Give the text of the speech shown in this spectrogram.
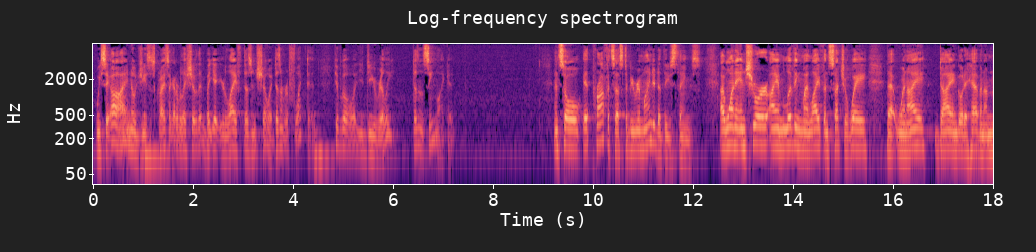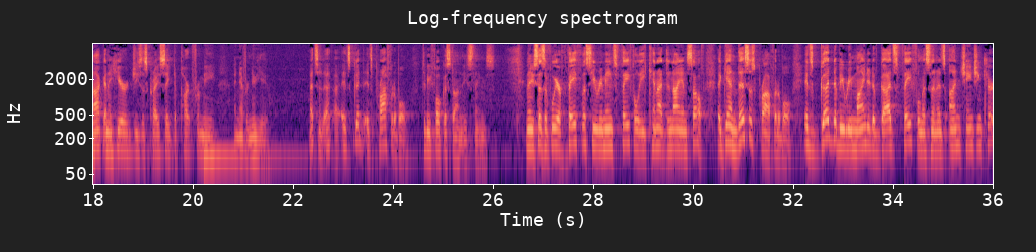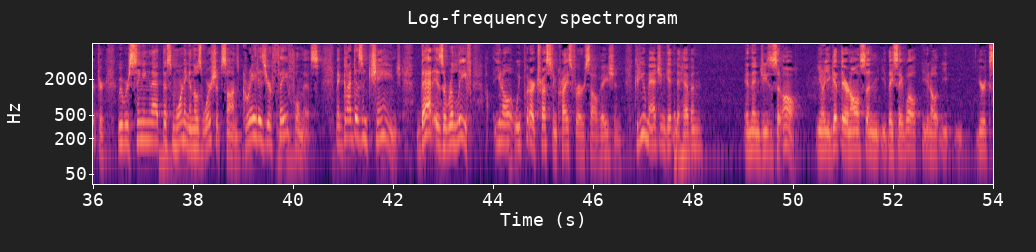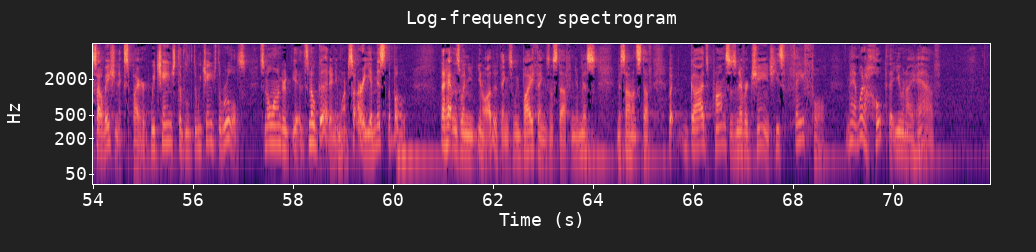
we say, Oh, I know Jesus Christ. I got a relationship with him. But yet your life doesn't show it, doesn't reflect it. People go, well, Do you really? Doesn't seem like it. And so it profits us to be reminded of these things. I want to ensure I am living my life in such a way that when I die and go to heaven, I'm not going to hear Jesus Christ say, Depart from me, I never knew you. That's that, uh, it's good, it's profitable to be focused on these things. And then he says, if we are faithless, he remains faithful. He cannot deny himself. Again, this is profitable. It's good to be reminded of God's faithfulness and his unchanging character. We were singing that this morning in those worship songs. Great is your faithfulness. Man, God doesn't change. That is a relief. You know, we put our trust in Christ for our salvation. Could you imagine getting to heaven and then Jesus said, Oh, you know, you get there and all of a sudden they say, Well, you know, you, your salvation expired. We changed the we changed the rules. It's no longer it's no good anymore. I'm sorry, you missed the boat. That happens when you you know other things. We buy things and stuff, and you miss miss out on stuff. But God's promises never change. He's faithful. Man, what a hope that you and I have.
